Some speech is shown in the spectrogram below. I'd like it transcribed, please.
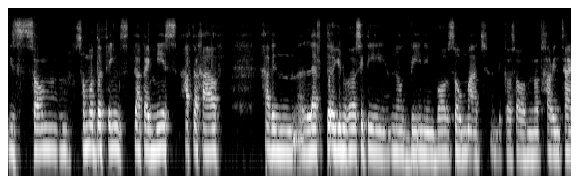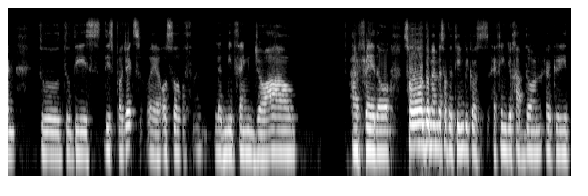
is some some of the things that I miss after have having left the university, not being involved so much because of not having time to do these these projects. Uh, also, let me thank Joao, Alfredo, so all the members of the team because I think you have done a great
